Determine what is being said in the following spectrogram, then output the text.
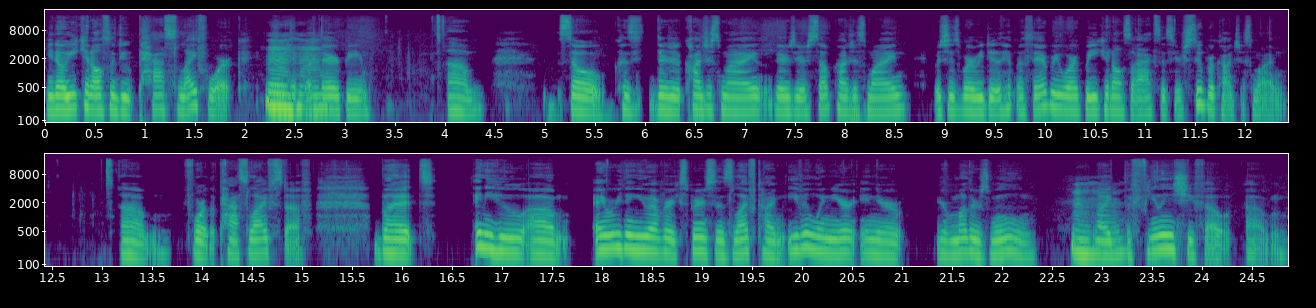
you know, you can also do past life work in mm-hmm. hypnotherapy. Um, so because there's your conscious mind there's your subconscious mind which is where we do the hypnotherapy work but you can also access your superconscious mind um, for the past life stuff but anywho um, everything you ever experienced in this lifetime even when you're in your your mother's womb like Mm-hmm. the feelings she felt um,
